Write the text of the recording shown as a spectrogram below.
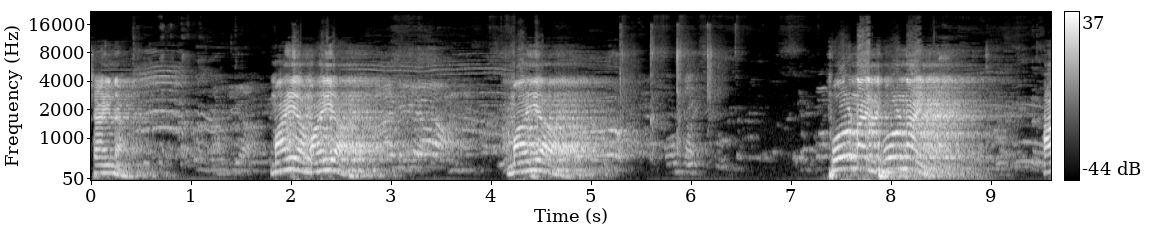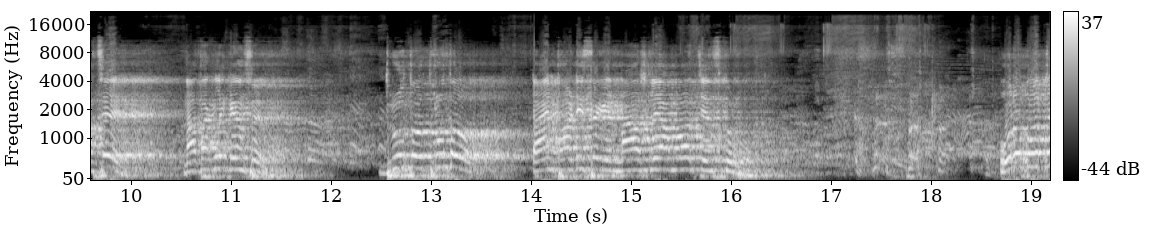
Shahina. Mahiya Mahiya. Mahiya four nine four nine আছে? না থাকলে ক্যান্সেল দ্রুত দ্রুত। টাইম থার্টি সেকেন্ড না আসলে আমরা চেঞ্জ করব। উনপঞ্চাশ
